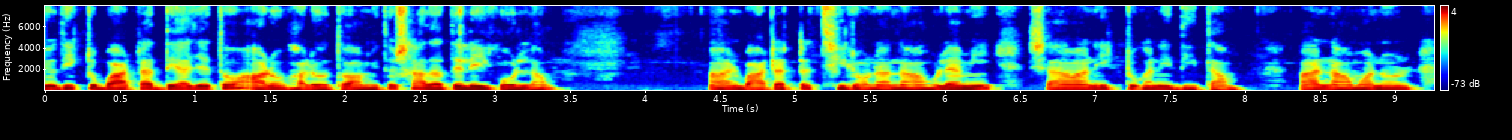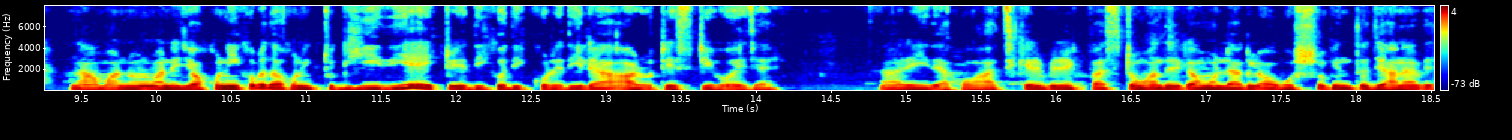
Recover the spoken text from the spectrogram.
যদি একটু বাটার দেওয়া যেত আরও ভালো হতো, আমি তো সাদা তেলেই করলাম। আর বাটারটা ছিল না না হলে আমি মানে একটুখানি দিতাম। আর নামানোর নামানোর মানে যখন ই করবে তখন একটু ঘি দিয়ে একটু এদিক ওদিক করে দিলে আরও টেস্টি হয়ে যায়। আর এই দেখো, আজকের ব্রেকফাস্ট তোমাদের কেমন লাগল অবশ্য কিন্তু জানাবে।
